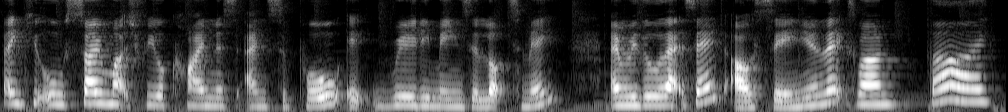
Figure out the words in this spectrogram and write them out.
Thank you all so much for your kindness and support. It really means a lot to me. And with all that said, I'll see you in the next one. Bye.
